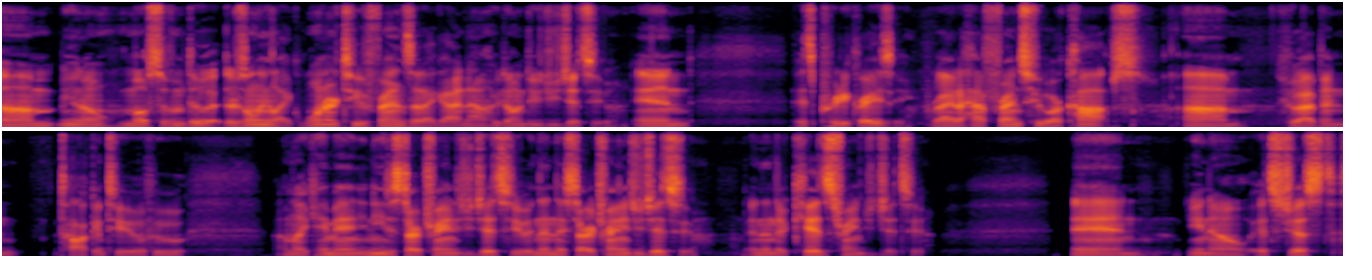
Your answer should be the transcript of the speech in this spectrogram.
um, you know most of them do it. There's only like one or two friends that i got now who don't do jiu-jitsu. And it's pretty crazy, right? I have friends who are cops, um, who I've been talking to, who I'm like, hey man, you need to start training jujitsu, and then they start training jujitsu, and then their kids train jujitsu, and you know, it's just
